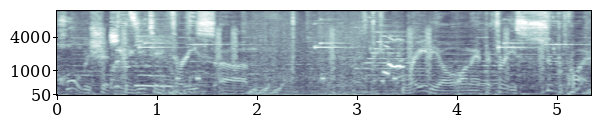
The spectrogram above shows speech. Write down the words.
Holy shit! In ZT3's, um, radio on MP3 is super quiet.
